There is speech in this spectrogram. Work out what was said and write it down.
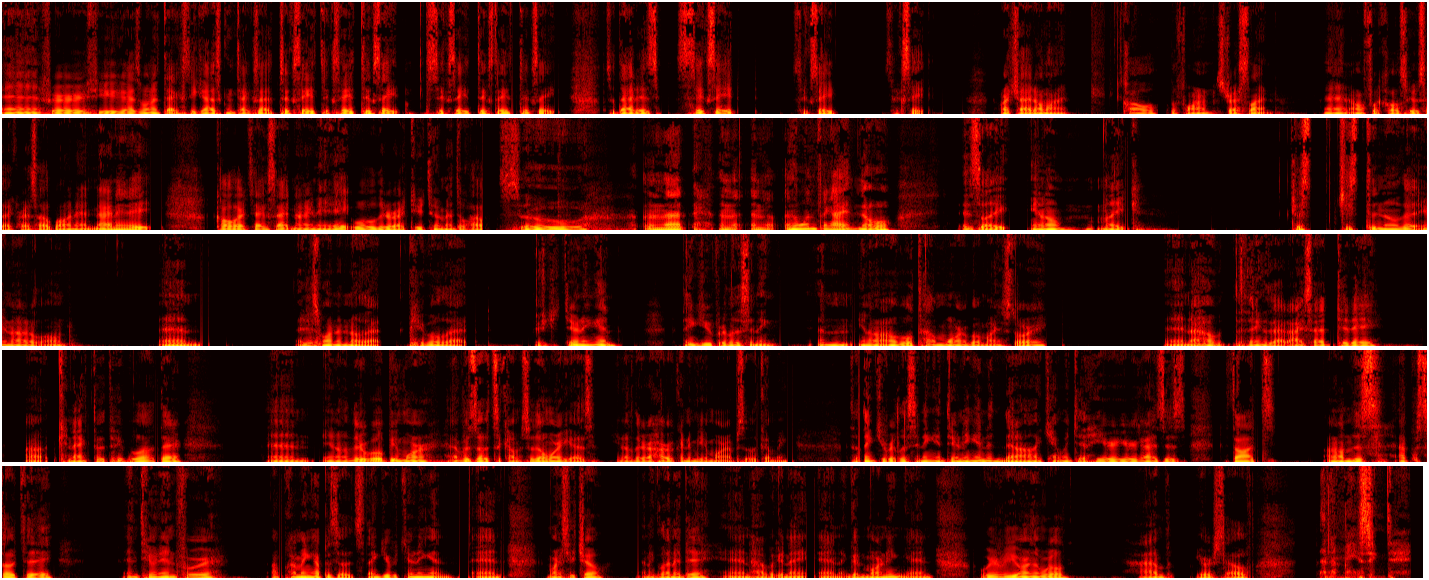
And for if you guys want to text, you guys can text at 686868. 686868. So that is 686868. Or chat online. Call the Farm Stress Line. And also call Suicide Crisis Helpline at 988. Call or text at 988 We'll direct you to a mental health. So, and that, and, and, and one thing I know is like, you know, like, just, just to know that you're not alone and I just want to know that people that, if you're tuning in, thank you for listening. And, you know, I will tell more about my story. And I hope the things that I said today uh, connect with people out there. And, you know, there will be more episodes to come. So don't worry, guys. You know, there are going to be more episodes coming. So thank you for listening and tuning in. And uh, I can't wait to hear your guys' thoughts on, on this episode today. And tune in for upcoming episodes. Thank you for tuning in. And Marcy Cho and a Glenna Day. And have a good night and a good morning. And wherever you are in the world, have yourself an amazing day.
